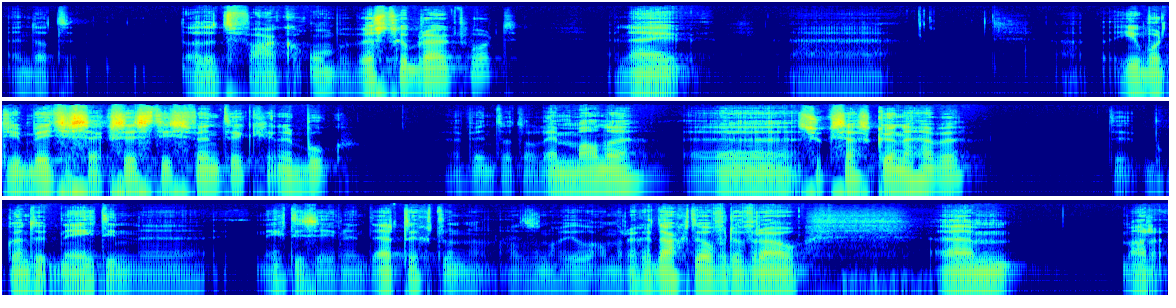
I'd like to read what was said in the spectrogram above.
en dat, dat het vaak onbewust gebruikt wordt. En hij, eh, hier wordt hij een beetje seksistisch, vind ik, in het boek. Hij vindt dat alleen mannen eh, succes kunnen hebben. Het boek komt uit 19, eh, 1937, toen hadden ze nog heel andere gedachten over de vrouw. Ehm, maar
